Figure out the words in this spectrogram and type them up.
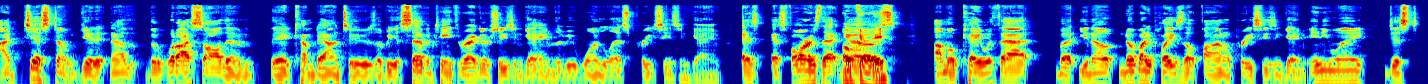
I just don't get it. Now, the what I saw them they had come down to is there'll be a seventeenth regular season game. There'll be one less preseason game. As as far as that goes, Okay. I'm okay with that. But you know, nobody plays the final preseason game anyway. Just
